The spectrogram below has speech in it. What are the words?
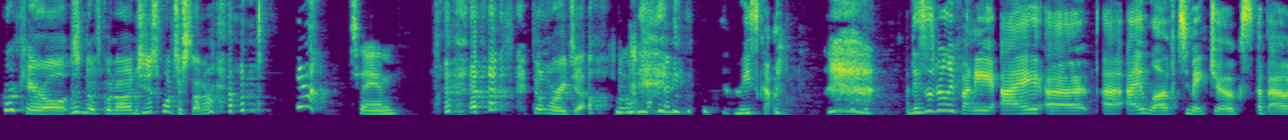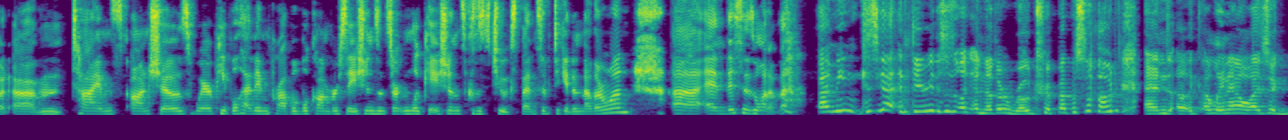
Poor Carol doesn't know what's going on. She just wants her son around. Yeah. Same. Don't worry, Jill. He's coming. This is really funny. I uh, uh, I love to make jokes about um, times on shows where people have improbable conversations in certain locations because it's too expensive to get another one, uh, and this is one of them. I mean, because yeah, in theory, this is like another road trip episode, and uh, like Elena and Elijah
